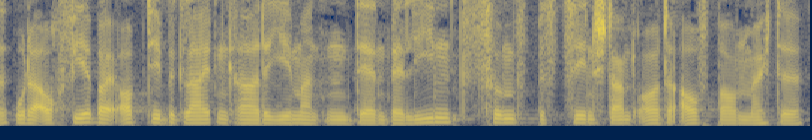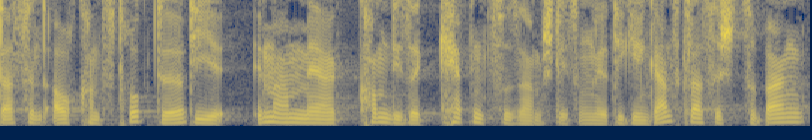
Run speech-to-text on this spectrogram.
Weise. Oder auch wir bei Opti begleiten gerade jemanden, der in Berlin fünf bis zehn Standorte aufbauen möchte. Das sind auch Konstrukte, die immer mehr kommen, diese Kettenzusammenschließungen. Die gehen ganz klassisch zur Bank,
